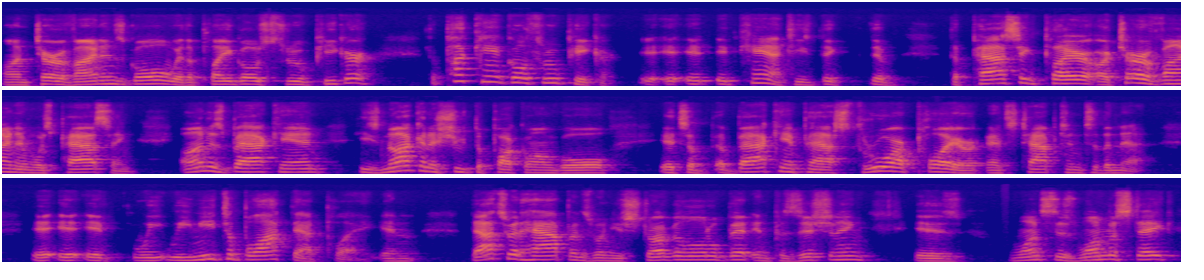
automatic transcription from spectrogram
on Teravainen's goal, where the play goes through Peeker. The puck can't go through Peeker. It, it, it can't. He's the, the the passing player or Teravainen was passing on his backhand. He's not going to shoot the puck on goal. It's a, a, backhand pass through our player and it's tapped into the net. It, it, it, we, we need to block that play. And that's what happens when you struggle a little bit in positioning is once there's one mistake,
